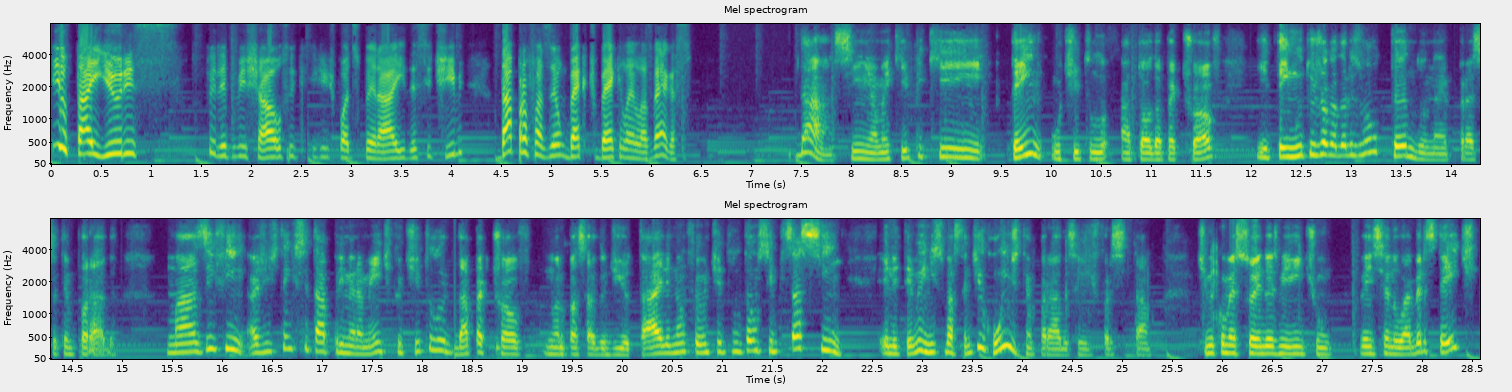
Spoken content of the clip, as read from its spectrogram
e o Tai Yuris, Felipe Michal, o que a gente pode esperar aí desse time? Dá para fazer um back-to-back -back lá em Las Vegas? Dá, sim. É uma equipe que tem o título atual da Pac-12 e tem muitos jogadores voltando, né, para essa temporada. Mas, enfim, a gente tem que citar primeiramente que o título da Pac-12 no ano passado de Utah, ele não foi um título tão simples assim. Ele teve um início bastante ruim de temporada, se a gente for citar. O time começou em 2021 vencendo o Weber State,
